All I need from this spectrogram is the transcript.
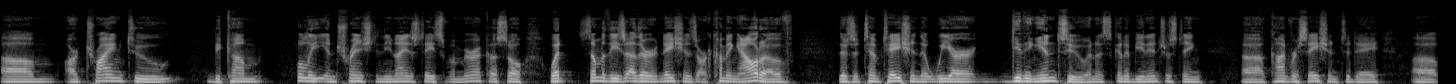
um, are trying to become fully entrenched in the United States of America. So, what some of these other nations are coming out of, there's a temptation that we are getting into, and it's going to be an interesting uh, conversation today. Uh,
